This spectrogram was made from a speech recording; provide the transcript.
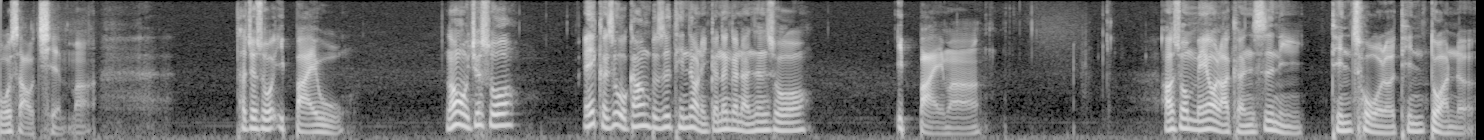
多少钱嘛，他就说一百五。然后我就说，诶，可是我刚刚不是听到你跟那个男生说一百吗？他说没有啦，可能是你听错了，听断了。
